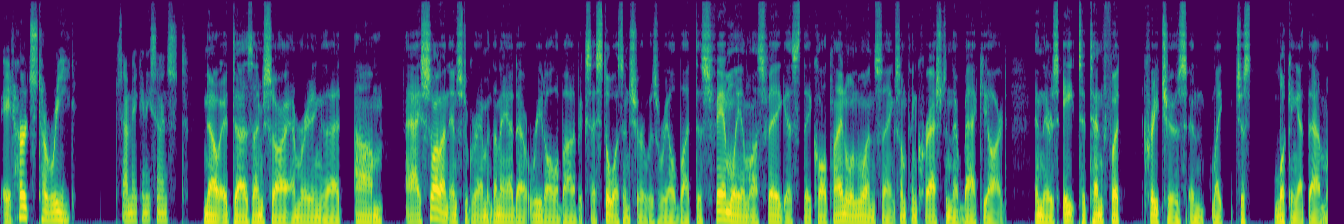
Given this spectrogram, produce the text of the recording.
it hurts to read. Does that make any sense? No, it does. I'm sorry. I'm reading that. Um, I saw it on Instagram, and then I had to read all about it because I still wasn't sure it was real. But this family in Las Vegas, they called 911 saying something crashed in their backyard, and there's eight to ten foot creatures, and like just looking at them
